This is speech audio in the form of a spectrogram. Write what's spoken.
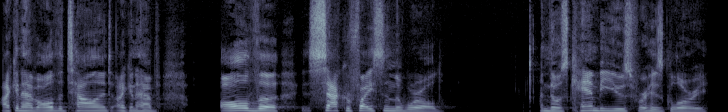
I can have all the talent, I can have all the sacrifice in the world and those can be used for his glory.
